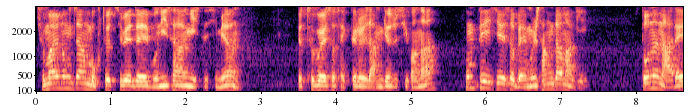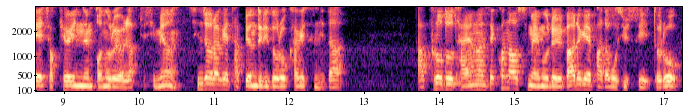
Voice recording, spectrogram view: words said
주말 농장 목조집에 대해 문의사항이 있으시면 유튜브에서 댓글을 남겨주시거나 홈페이지에서 매물 상담하기 또는 아래에 적혀 있는 번호로 연락 주시면 친절하게 답변 드리도록 하겠습니다. 앞으로도 다양한 세컨하우스 매물을 빠르게 받아보실 수 있도록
